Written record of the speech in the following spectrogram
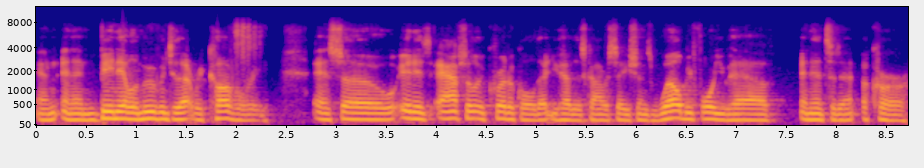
and, and then being able to move into that recovery. And so it is absolutely critical that you have those conversations well before you have an incident occur.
